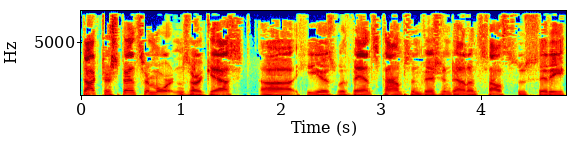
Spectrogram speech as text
Dr. Spenser Morton's our guest. Uh, he is with Vance Thompson Vision down in South Sioux City,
